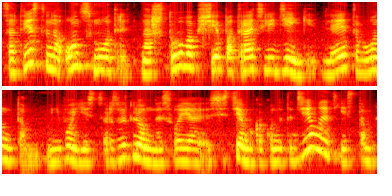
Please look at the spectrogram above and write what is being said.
Соответственно, он смотрит, на что вообще потратили деньги. Для этого он, там, у него есть разветвленная своя система, как он это делает, есть там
